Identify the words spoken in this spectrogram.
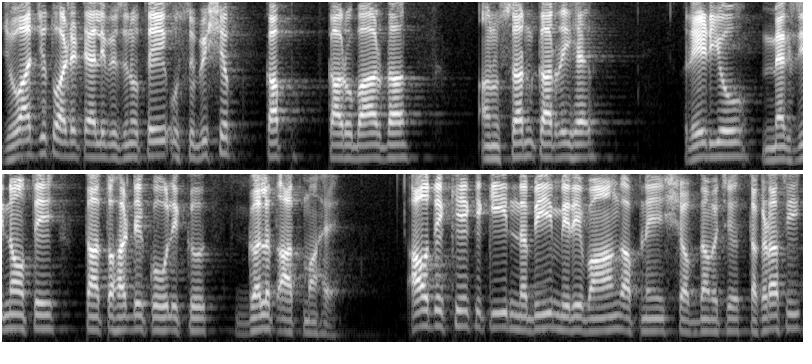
ਜੋ ਅੱਜ ਤੁਹਾਡੇ ਟੈਲੀਵਿਜ਼ਨ ਉੱਤੇ ਉਸ ਵਿਸ਼ਵ ਕੱਪ ਕਾਰੋਬਾਰ ਦਾ ਅਨੁਸਰਨ ਕਰ ਰਹੀ ਹੈ, ਰੇਡੀਓ, ਮੈਗਜ਼ੀਨਾਂ ਉੱਤੇ ਤਾਂ ਤੁਹਾਡੇ ਕੋਲ ਇੱਕ ਗਲਤ ਆਤਮਾ ਹੈ। ਆਓ ਦੇਖੀਏ ਕਿ ਕੀ ਨਬੀ ਮੇਰੇ ਵਾਂਗ ਆਪਣੇ ਸ਼ਬਦਾਂ ਵਿੱਚ ਤਕੜਾ ਸੀ।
